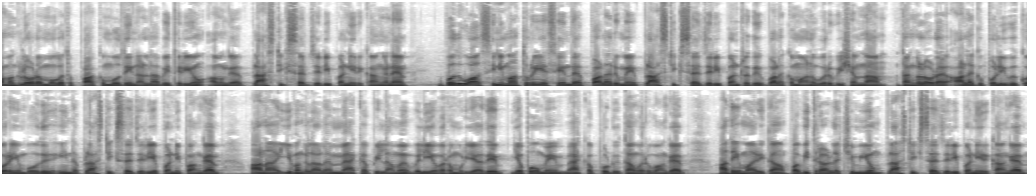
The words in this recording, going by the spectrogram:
அவங்களோட முகத்தை பார்க்கும்போதே நல்லாவே தெரியும். அவங்க பிளாஸ்டிக் சர்ஜரி பண்ணியிருக்காங்கன்னு பொதுவாக சினிமா துறையை சேர்ந்த பலருமே பிளாஸ்டிக் சர்ஜரி பண்ணுறது வழக்கமான ஒரு விஷயம்தான். தங்களோட அழகு பொலிவு குறையும் போது இந்த பிளாஸ்டிக் சர்ஜரியை பண்ணிப்பாங்க. ஆனால் இவங்களால மேக்கப் இல்லாமல் வெளியே வர முடியாது. எப்போவுமே மேக்கப் போட்டு தான் வருவாங்க. அதே மாதிரி தான் பவித்ரா லட்சுமியும் பிளாஸ்டிக் சர்ஜரி பண்ணியிருக்காங்க.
